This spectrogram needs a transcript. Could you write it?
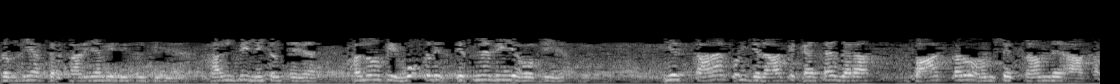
سبزیاں، ترکاریاں بھی نکلتی ہیں، پھل بھی نکلتے ہیں، پھلوں کی مختلف قسمیں بھی یہ ہوتی ہیں۔ یہ سارا کوئی جلا کے کہتا ہے، ذرا بات کرو، ہم سے سامنے آ کر۔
